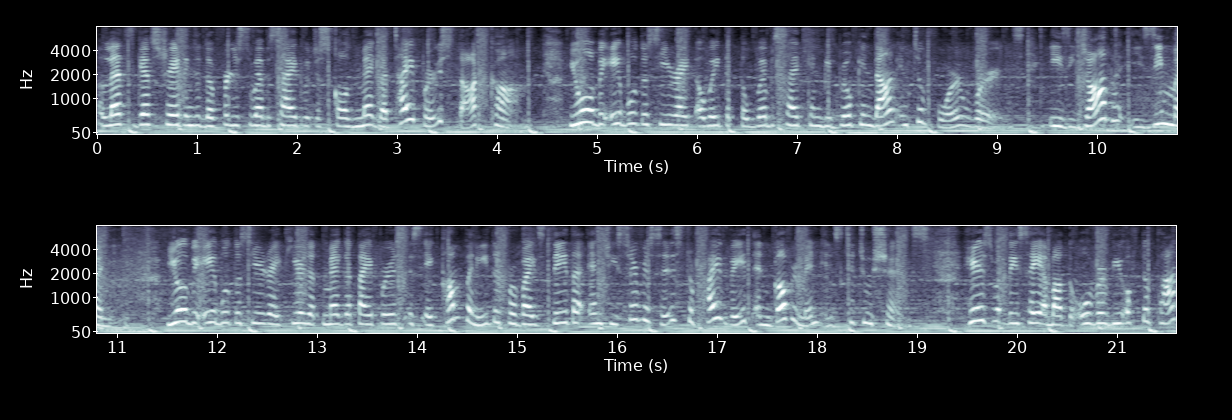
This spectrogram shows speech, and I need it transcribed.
Let's get straight into the first website which is called megatypers.com. You will be able to see right away that the website can be broken down into four words. Easy job, easy money. You'll be able to see right here that Megatypers is a company that provides data entry services to private and government institutions. Here's what they say about the overview of the platform.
